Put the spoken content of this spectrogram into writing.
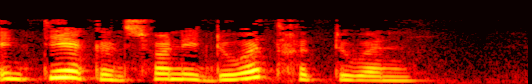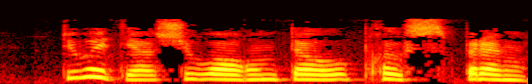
en tekens van die dood getoon. Toe het Joshua hom te hulp gespring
